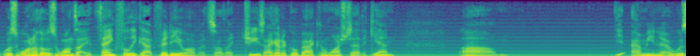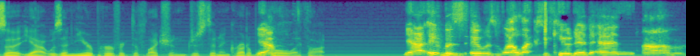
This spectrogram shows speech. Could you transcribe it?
was one of those ones. I thankfully got video of it, so I was like, "Geez, I got to go back and watch that again." Um, I mean, it was a yeah, it was a near perfect deflection, just an incredible Yeah. goal. I thought. yeah, it was it was well executed, and um,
